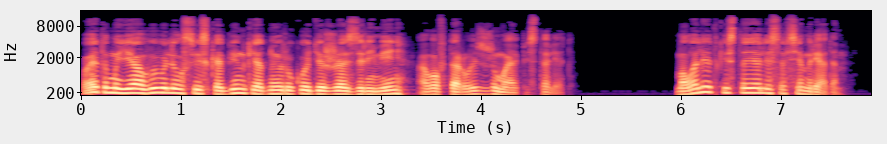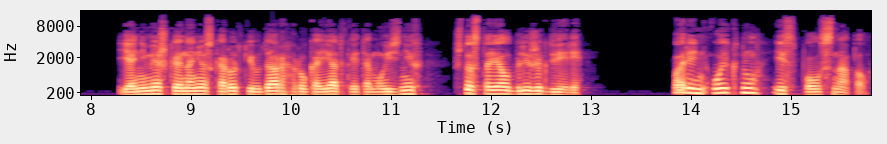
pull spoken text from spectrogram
Поэтому я вывалился из кабинки, одной рукой держась за ремень, а во второй сжимая пистолет. Малолетки стояли совсем рядом. Я не мешкая нанес короткий удар рукояткой тому из них, что стоял ближе к двери. Парень ойкнул и сполз на пол.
